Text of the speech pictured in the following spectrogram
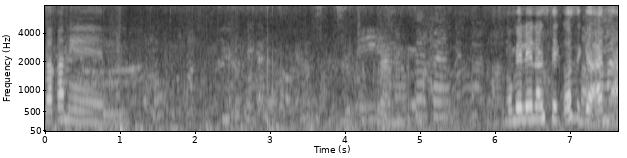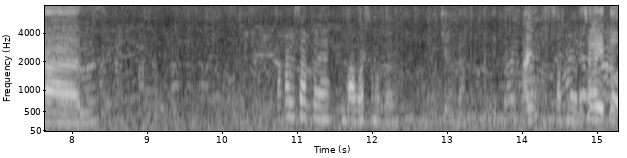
Kakanin. Bumili ng steak o sigaan-an. Sakay sa. Bawas mo te. Ay, at saka ito.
